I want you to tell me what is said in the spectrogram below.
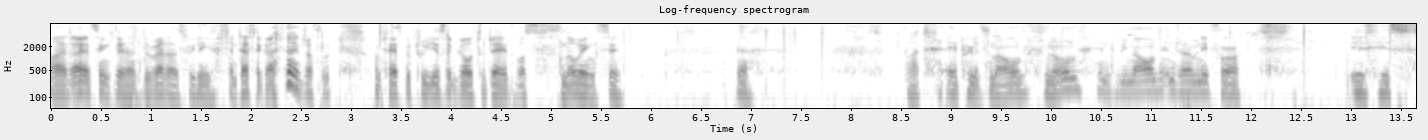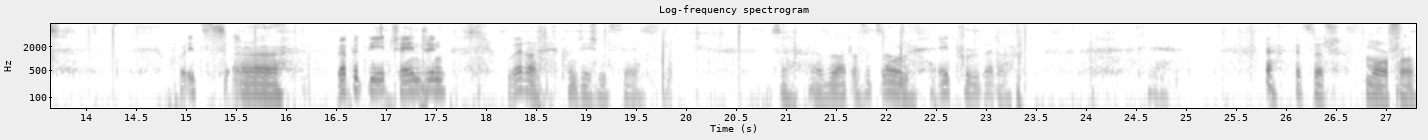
I think the, the weather is really fantastic. I just looked on Facebook two years ago. Today it was snowing. So yeah, but April is known known and renowned in Germany for his for its uh, rapidly changing weather conditions. it's a word of its own, April weather. Okay. Yeah, it's not more from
